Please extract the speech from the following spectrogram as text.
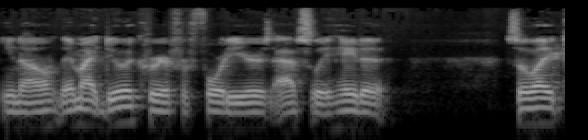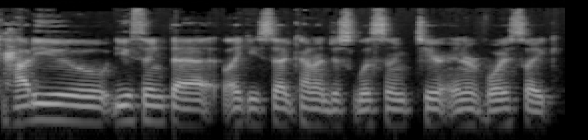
You know, they might do a career for 40 years, absolutely hate it. So, like, how do you do you think that, like you said, kind of just listening to your inner voice, like,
